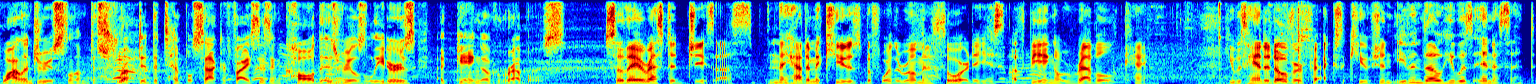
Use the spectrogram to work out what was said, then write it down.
while in Jerusalem, disrupted the temple sacrifices and called Israel's leaders a gang of rebels. So they arrested Jesus, and they had him accused before the Roman authorities of being a rebel king. He was handed over for execution, even though he was innocent.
